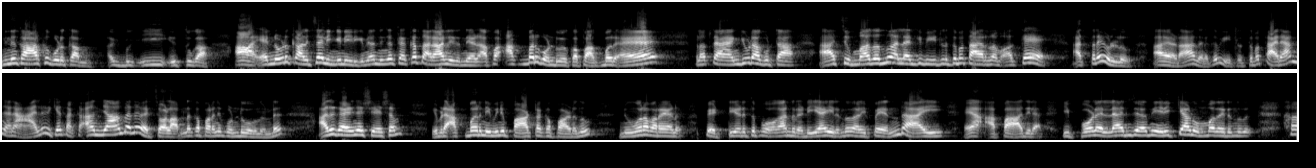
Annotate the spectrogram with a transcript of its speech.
നിനക്ക് ആർക്ക് കൊടുക്കാം? ഈ തുക. ആ എന്നോട് കളിച്ചാൽ ഇങ്ങനെ ഇരിക്കും. ഞാൻ നിങ്ങൾക്കൊക്കെ തരാനിരുന്നതാണ്. അപ്പോൾ അക്ബർ കൊണ്ടുപോയിക്കും. അപ്പോൾ അക്ബർ ഏ? എടാ താങ്ക് യുടാ കുട്ടാ. ആ ചുമ്മാതൊന്നും അല്ല എനിക്ക് വീട്ടിലെത്തുമ്പോൾ തരണം. ഓക്കെ അത്രേ ഉള്ളൂ. ആ എടാ നിനക്ക് വീട്ടിലെത്തുമ്പോൾ തരാം. ഞാൻ ആലോചിക്കാൻ തക്ക ഞാൻ തന്നെ വെച്ചോളാം എന്നൊക്കെ പറഞ്ഞ് കൊണ്ടുപോകുന്നുണ്ട്. അത് കഴിഞ്ഞ ശേഷം ഇവിടെ അക്ബർ നിവിനും പാട്ടൊക്കെ പാടുന്നു. നൂറ പറയാണ് പെട്ടിയെടുത്ത് പോകാൻ റെഡിയായി ഇപ്പം എന്തായി? അപ്പം അതില. ഇപ്പോൾ എല്ലാവരും ചേർന്ന് എനിക്കാണ് ഉമ്മ തരുന്നത്. ആ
